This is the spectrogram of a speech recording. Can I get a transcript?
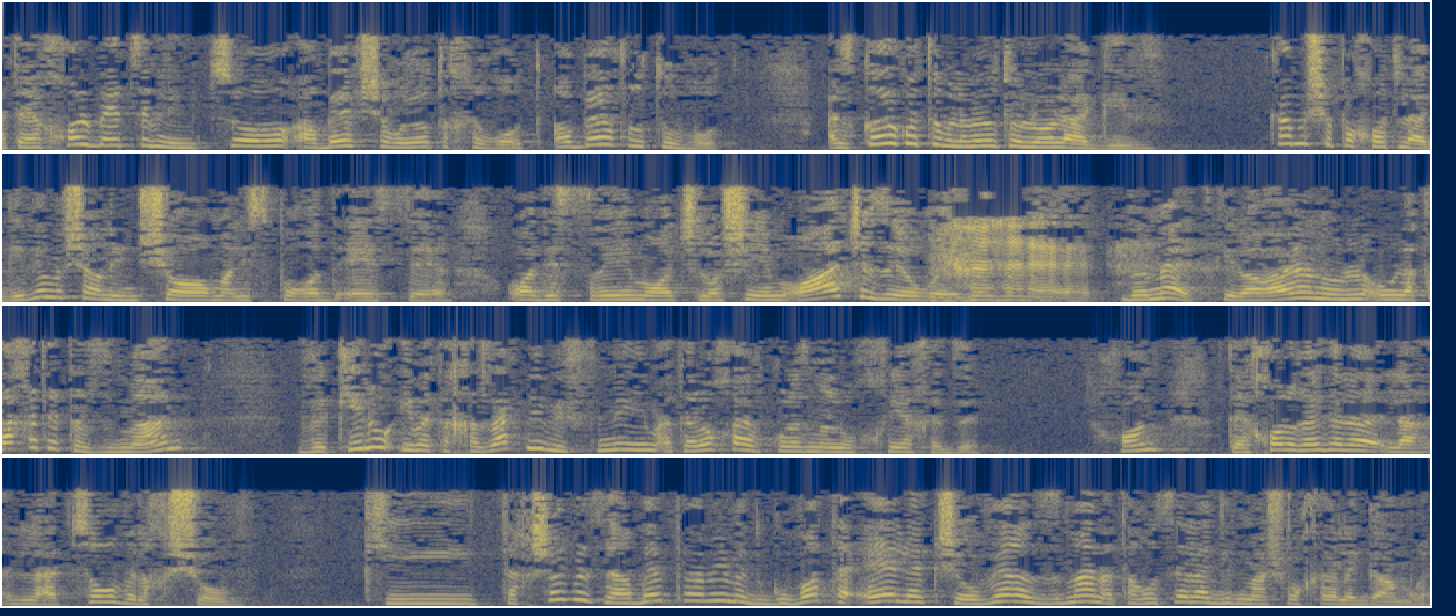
אתה יכול בעצם למצוא הרבה אפשרויות אחרות, הרבה יותר טובות. אז קודם כל אתה מלמד אותו לא להגיב. כמה שפחות להגיב, אם אפשר לנשום, על לספור עד עשר, או עד עשרים, או עד שלושים, או עד שזה יורד. באמת, כאילו הרעיון הוא, הוא לקחת את הזמן, וכאילו אם אתה חזק מבפנים, אתה לא חייב כל הזמן להוכיח את זה, נכון? אתה יכול רגע לעצור ולחשוב. כי תחשוב על זה, הרבה פעמים התגובות האלה, כשעובר הזמן, אתה רוצה להגיד משהו אחר לגמרי.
